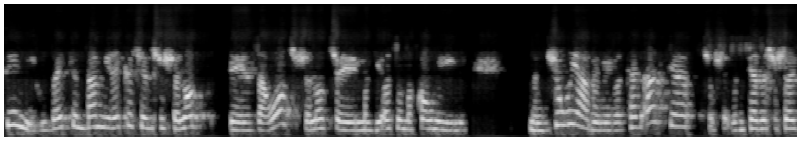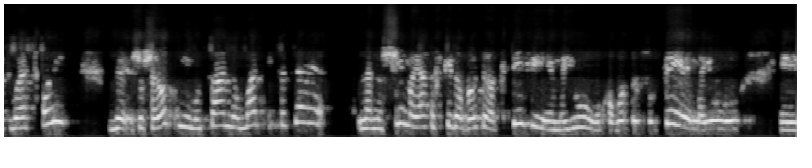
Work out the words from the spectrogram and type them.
סיני, הוא בעצם בא מרקע של שושלות אה, זרות, שושלות שמגיעות במקור ממנצ'וריה וממרכז אסיה, במקרה הזה שושלת גבוהה צפונית, ושושלות ממוצא נומדי כזה, לנשים היה תפקיד הרבה יותר אקטיבי, הם היו רחובות על הם היו אה,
